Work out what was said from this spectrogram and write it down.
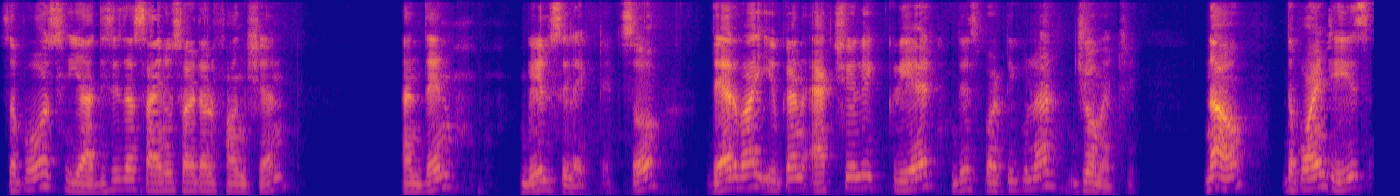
Suppose yeah this is the sinusoidal function and then build selected so thereby you can actually create this particular geometry. Now the point is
